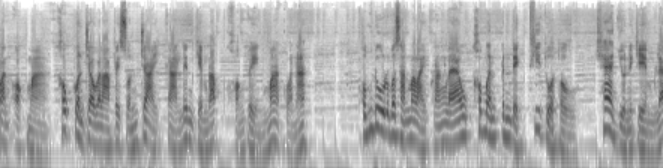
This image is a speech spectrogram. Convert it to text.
บันออกมา เขาควรจะเวลาไปสนใจการเล่นเกมรับของตัวเองมากกว่านะ ผมดูโรบสันมาหลายครั้งแล้ว เขาเหมือนเป็นเด็กที่ตัวโต แค่อยู่ในเกมและ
